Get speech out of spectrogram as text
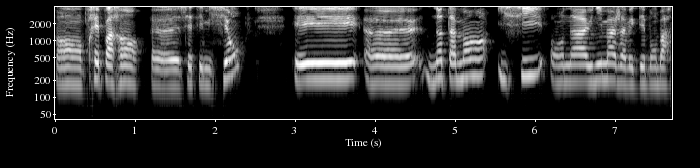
en préparant euh, cette émission. Et euh, notamment ici, on a une image avec des bombardements.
